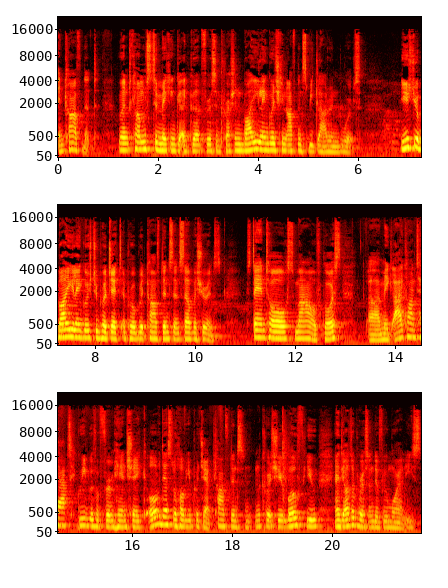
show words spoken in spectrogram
and confident. When it comes to making a good first impression, body language can often speak louder than words. Use your body language to project appropriate confidence and self assurance. Stand tall, smile, of course. Uh, make eye contact, greet with a firm handshake. All of this will help you project confidence and encourage you, both you and the other person to feel more at ease.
